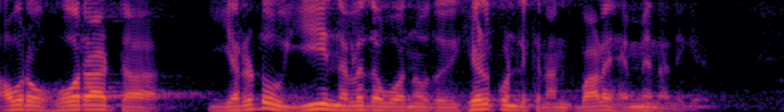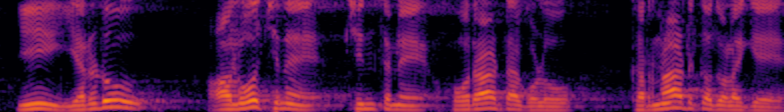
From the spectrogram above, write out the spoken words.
ಅವರ ಹೋರಾಟ ಎರಡೂ ಈ ನೆಲದವು ಅನ್ನೋದು ಹೇಳ್ಕೊಳ್ಲಿಕ್ಕೆ ನನಗೆ ಭಾಳ ಹೆಮ್ಮೆ ನನಗೆ. ಈ ಎರಡೂ ಆಲೋಚನೆ, ಚಿಂತನೆ, ಹೋರಾಟಗಳು ಕರ್ನಾಟಕದೊಳಗೆ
